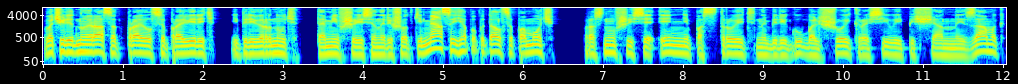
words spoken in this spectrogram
в очередной раз отправился проверить и перевернуть томившееся на решетке мясо, я попытался помочь проснувшейся Энни построить на берегу большой красивый песчаный замок,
